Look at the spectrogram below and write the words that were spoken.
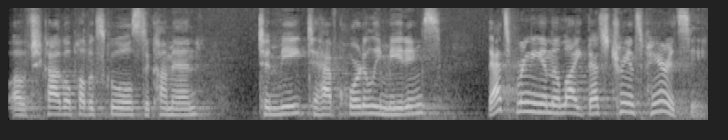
of Chicago Public Schools to come in, to meet, to have quarterly meetings. That's bringing in the light, that's transparency.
